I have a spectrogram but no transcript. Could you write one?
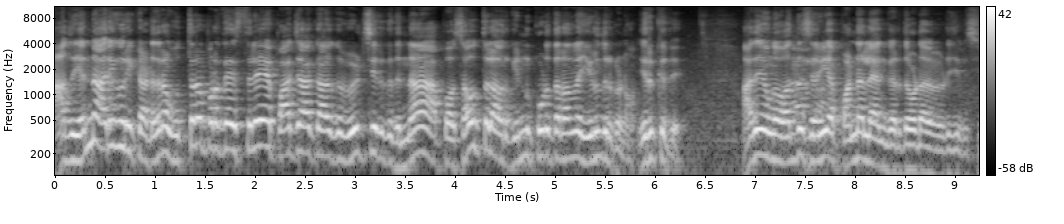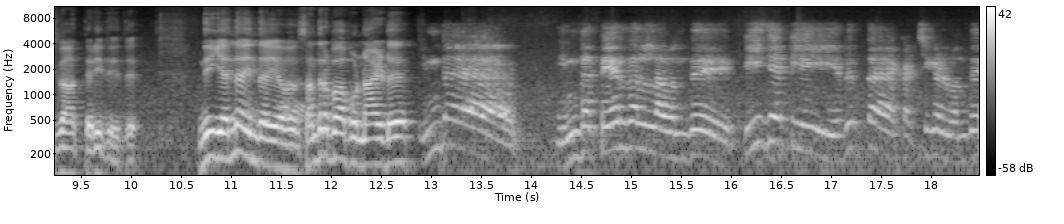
அது என்ன அறிகுறி காட்டுதுன்னா உத்தரப்பிரதேசத்திலே பாஜகவுக்கு வீழ்ச்சி இருக்குதுன்னா அப்போ சவுத்தில் அவருக்கு இன்னும் கூடுதலாக தான் இருந்திருக்கணும் இருக்குது அதை இவங்க வந்து சரியாக பண்ணலைங்கிறதோட விஷயமாக தெரியுது இது நீங்கள் என்ன இந்த சந்திரபாபு நாயுடு? இந்த இந்த தேர்தல்ல வந்து பிஜேபியை எதிர்த்த கட்சிகள் வந்து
